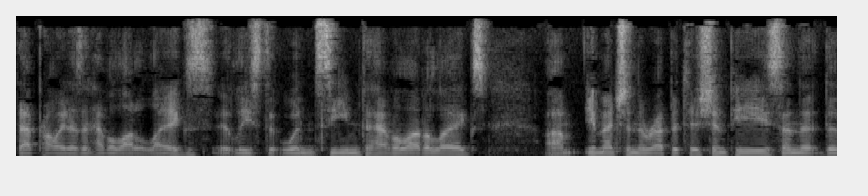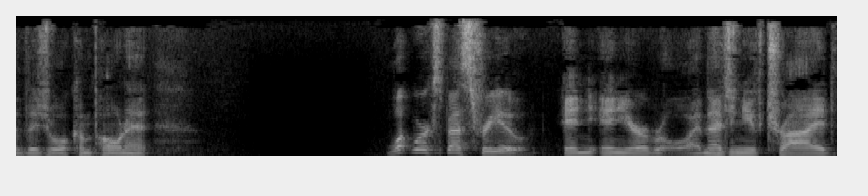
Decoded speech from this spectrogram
that probably doesn't have a lot of legs. At least it wouldn't seem to have a lot of legs. Um, you mentioned the repetition piece and the, the visual component. What works best for you in in your role? I imagine you've tried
